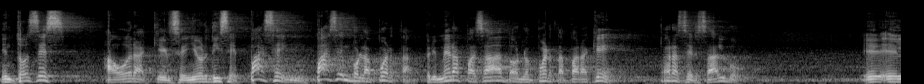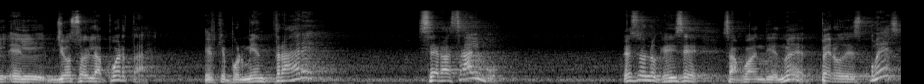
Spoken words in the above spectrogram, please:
Entonces, ahora que el Señor dice, pasen, pasen por la puerta, primera pasada por la puerta, ¿para qué? Para ser salvo. El, yo soy la puerta, el que por mí entrare será salvo. Eso es lo que dice San Juan 19. Pero después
